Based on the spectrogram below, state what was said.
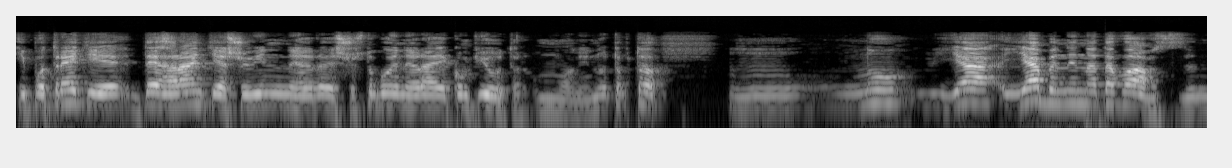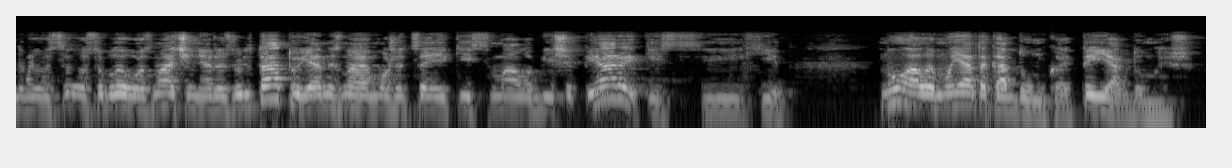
І по-третє, де гарантія, що він не грає, що з тобою не грає комп'ютер умовний. Ну тобто, ну, я, я би не надавав особливого значення результату. Я не знаю, може це якийсь мало більше піар, якийсь хід. Ну, але моя така думка. Ти як думаєш?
